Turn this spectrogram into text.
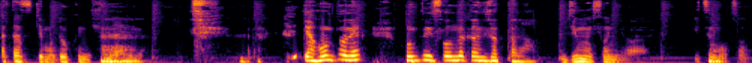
片付けも毒にしない、うん いや、本当ね。本当にそんな感じだったな。事務所にはいつもその、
